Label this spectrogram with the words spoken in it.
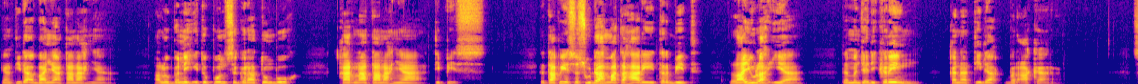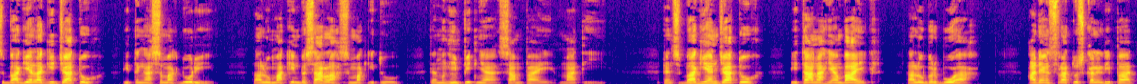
yang tidak banyak tanahnya. Lalu benih itu pun segera tumbuh karena tanahnya tipis. Tetapi sesudah matahari terbit, layulah ia dan menjadi kering karena tidak berakar. Sebagian lagi jatuh di tengah semak duri, lalu makin besarlah semak itu dan menghimpitnya sampai mati. Dan sebagian jatuh di tanah yang baik, lalu berbuah. Ada yang seratus kali lipat,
